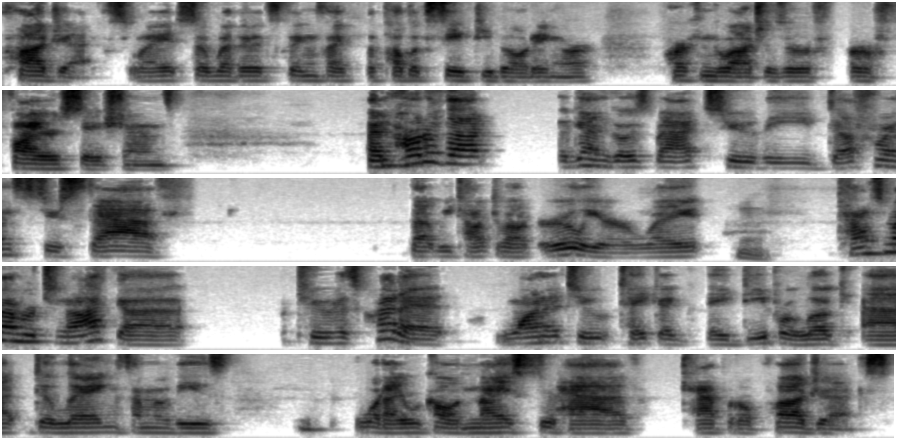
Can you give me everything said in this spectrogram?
projects, right? So whether it's things like the public safety building or parking garages or, or fire stations. And part of that, again, goes back to the deference to staff that we talked about earlier, right? Hmm. Councilmember Tanaka, to his credit, wanted to take a, a deeper look at delaying some of these, what I would call nice to have capital projects.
